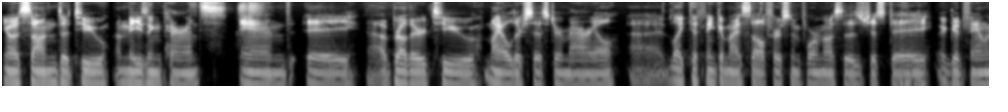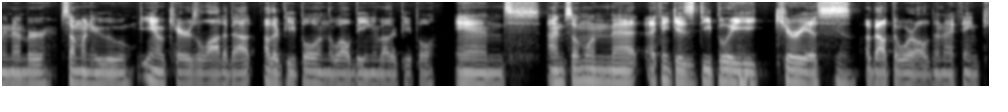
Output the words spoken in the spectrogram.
you know a son to two amazing parents and a, a brother to my older sister, Mariel. Uh, I'd like to think of myself first and foremost as just a, mm-hmm. a good family member, someone who, you know, cares a lot about other people and the well being of other people. And I'm someone that I think is deeply mm-hmm. curious yeah. about the world. And I think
